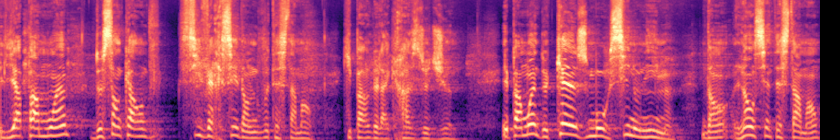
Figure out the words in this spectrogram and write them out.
Il n'y a pas moins de 146 versets dans le Nouveau Testament qui parlent de la grâce de Dieu. Et pas moins de 15 mots synonymes dans l'Ancien Testament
